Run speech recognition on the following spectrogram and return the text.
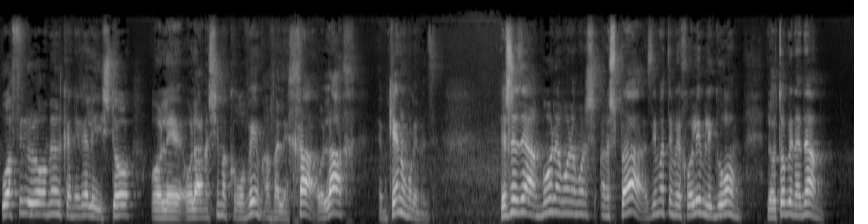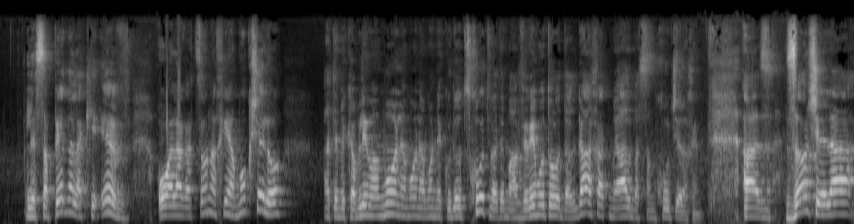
הוא אפילו לא אומר כנראה לאשתו או, ל, או לאנשים הקרובים, אבל לך או לך, הם כן אומרים את זה. יש לזה המון המון המון השפעה, אז אם אתם יכולים לגרום לאותו בן אדם לספר על הכאב או על הרצון הכי עמוק שלו, אתם מקבלים המון המון המון נקודות זכות ואתם מעבירים אותו דרגה אחת מעל בסמכות שלכם. אז זו השאלה,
